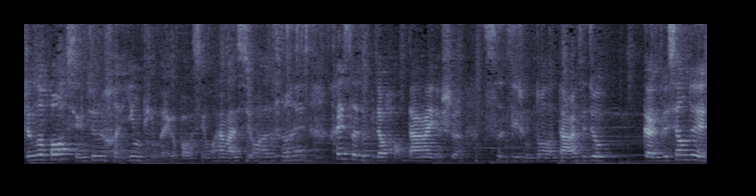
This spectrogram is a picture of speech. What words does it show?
整个包型就是很硬挺的一个包型，我还蛮喜欢的。纯黑黑色就比较好搭，也是四季什么都能搭，而且就感觉相对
